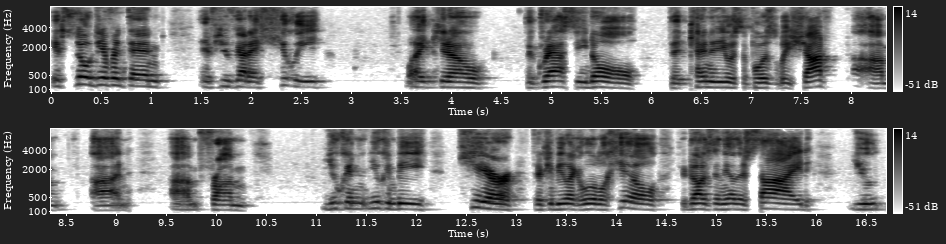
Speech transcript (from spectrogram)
it's no different than if you've got a hilly, like you know, the grassy knoll that Kennedy was supposedly shot um, on um, from. You can you can be here. There can be like a little hill. Your dog's on the other side. You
